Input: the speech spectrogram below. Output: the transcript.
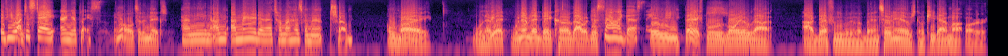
if you want to stay, earn your place. on to the next. I mean, I'm I'm married and I told my husband that. So Oh my. Whenever that whenever that day comes, I would just Sound like us. fully thankful, loyal. I, I definitely will. But until then, I'm just gonna keep that in my order.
